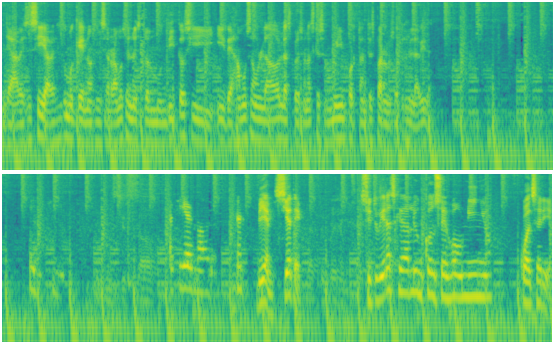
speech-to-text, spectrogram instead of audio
Ya, a veces sí, a veces como que nos encerramos en nuestros munditos y, dejamos a un lado las personas que son muy importantes para nosotros en la vida. Así es, Mauro. Bien, siete. Si tuvieras que darle un consejo a un niño, ¿cuál sería?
